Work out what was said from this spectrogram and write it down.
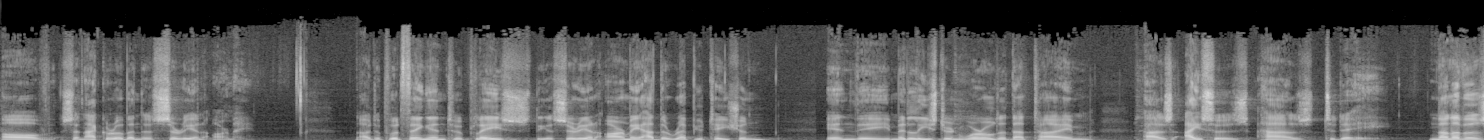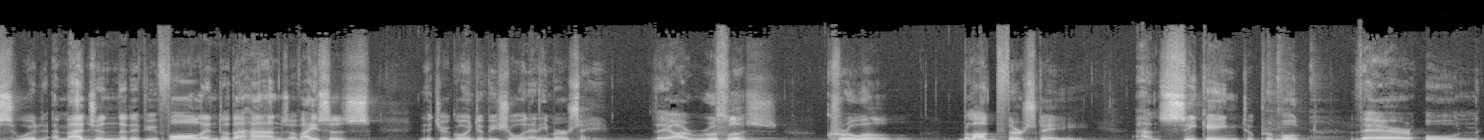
of Sennacherib and the Syrian army. Now, to put things into place, the Assyrian army had the reputation in the Middle Eastern world at that time as ISIS has today. None of us would imagine that if you fall into the hands of ISIS, that you're going to be shown any mercy. They are ruthless, cruel, bloodthirsty, and seeking to promote their own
